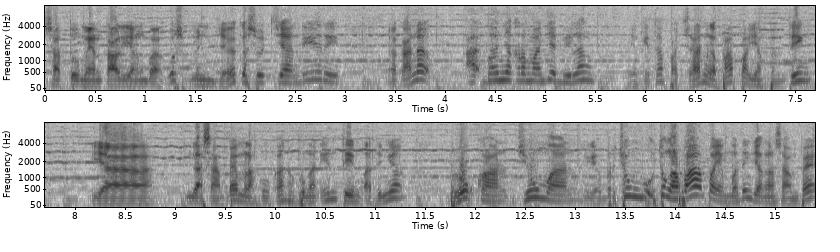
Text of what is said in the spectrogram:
satu mental yang bagus menjaga kesucian diri. Ya, karena banyak remaja bilang ya kita pacaran nggak apa-apa, yang penting ya nggak sampai melakukan hubungan intim. Artinya pelukan, ciuman, ya bercumbu itu nggak apa-apa. Yang penting jangan sampai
